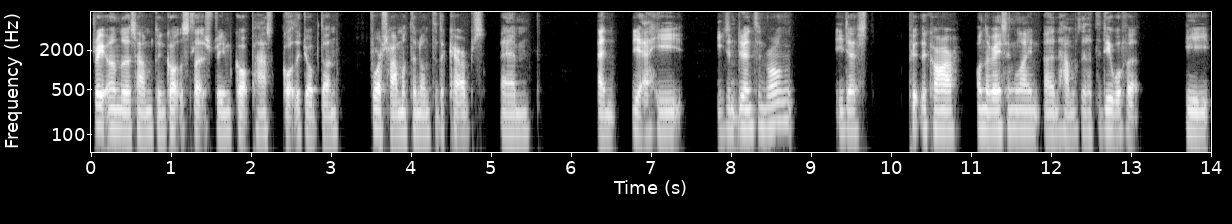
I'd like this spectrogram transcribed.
straight on Lewis Hamilton, got the slipstream, got past, got the job done, forced Hamilton onto the curbs. Um, and yeah, he he didn't do anything wrong. He just put the car on the racing line, and Hamilton had to deal with it. He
